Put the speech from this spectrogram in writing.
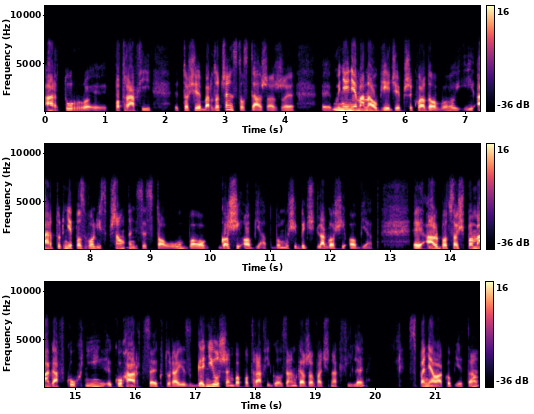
Artur e, potrafi, to się bardzo często zdarza, że e, mnie nie ma na obiedzie przykładowo i Artur nie pozwoli sprzątnąć ze stołu, bo gosi obiad, bo musi być dla Gosi obiad. E, albo coś pomaga w kuchni kucharce, która jest geniuszem, bo potrafi go zaangażować na chwilę. Wspaniała kobieta.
